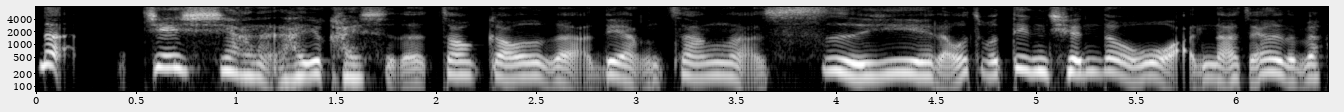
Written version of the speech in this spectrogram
那接下来他又开始了，糟糕了，两张啊，四页了，我怎么订签都完了，怎样怎么样？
